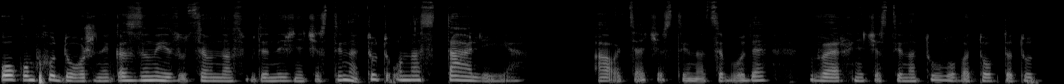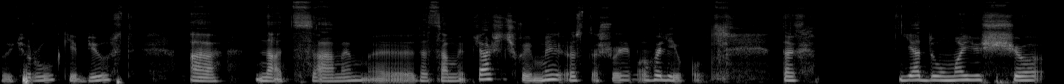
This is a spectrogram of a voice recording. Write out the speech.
оком художника. Знизу це у нас буде нижня частина. Тут у нас талія, а оця частина це буде верхня частина тулуба, тобто тут будуть руки, бюст, а над самим, е, над самою пляшечкою ми розташуємо голівку. Так, я думаю, що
